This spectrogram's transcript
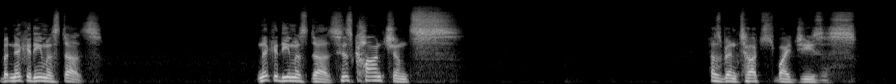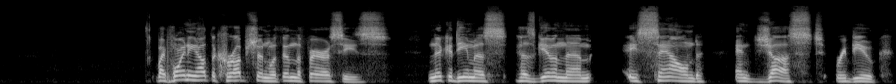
But Nicodemus does. Nicodemus does. His conscience has been touched by Jesus. By pointing out the corruption within the Pharisees, Nicodemus has given them a sound and just rebuke.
